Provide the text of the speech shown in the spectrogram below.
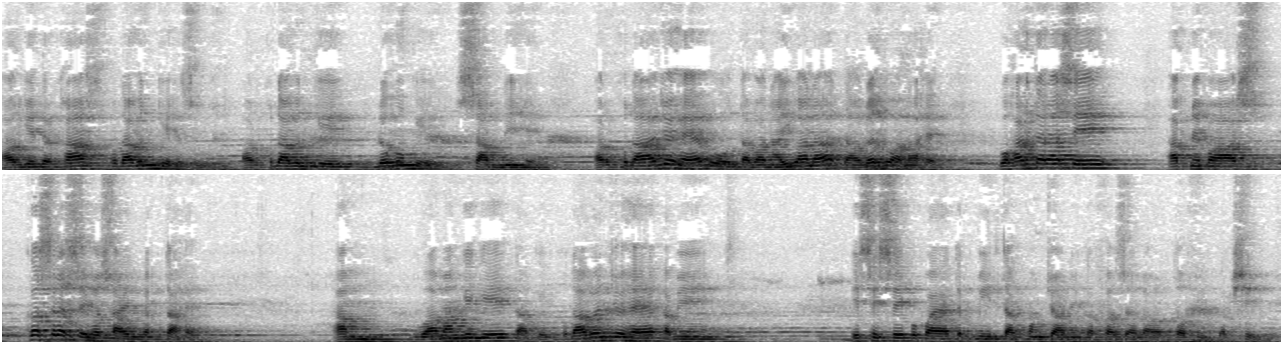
और ये दरख्वास्त खुदावन के हसूल और खुदावन के लोगों के सामने है। और खुदा जो है, वो तोानाई वाला, दौलत वाला है। वो हर तरह से अपने पास कसरत से वसाइल रखता है। हम दुआ मांगेंगे ताकि खुदावन जो है, हमें इस हिस्से को पाया तकमील तक पहुँचाने का फजल और तोफ़ी बख्शे।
